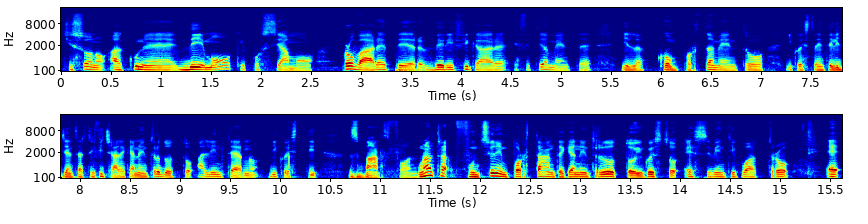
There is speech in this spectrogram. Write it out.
ci sono alcune demo che possiamo provare per verificare effettivamente il comportamento di questa intelligenza artificiale che hanno introdotto all'interno di questi smartphone. Un'altra funzione importante che hanno introdotto in questo S24 è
